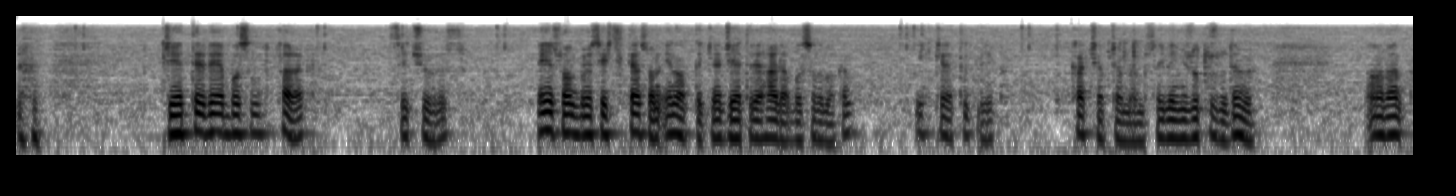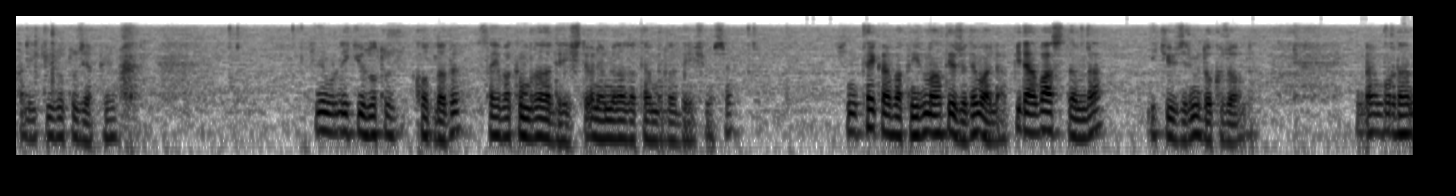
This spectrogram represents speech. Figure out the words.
CTRL'ye basılı tutarak seçiyoruz. En son böyle seçtikten sonra en alttakine CTRL hala basılı bakın. İlk kere tıklayıp kaç yapacağım ben bu sayı? Benim 130'du değil mi? Ama ben hadi 230 yapayım. Şimdi burada 230 kodladı. Sayı bakın burada da değişti. Önemli olan zaten burada değişmesi. Şimdi tekrar bakın 26 yazıyor değil mi hala? Bir daha bastığımda 229 oldu. Ben buradan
